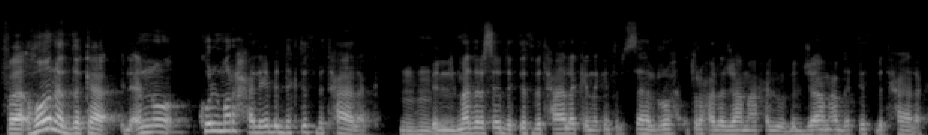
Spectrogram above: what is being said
فهون الذكاء لأنه كل مرحلة بدك تثبت حالك. بالمدرسة بدك تثبت حالك إنك أنت بتستاهل روح تروح على جامعة حلوة بالجامعة بدك تثبت حالك.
